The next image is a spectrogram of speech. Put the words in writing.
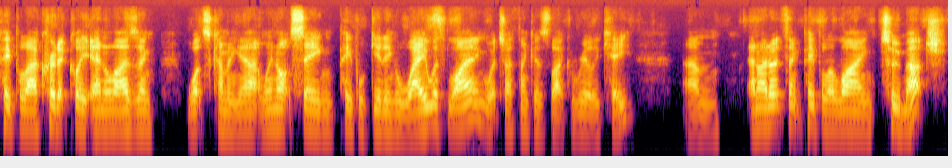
people are critically analyzing what's coming out. We're not seeing people getting away with lying, which I think is like really key. Um, and I don't think people are lying too much.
